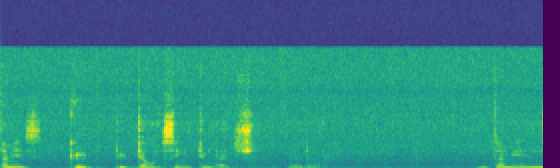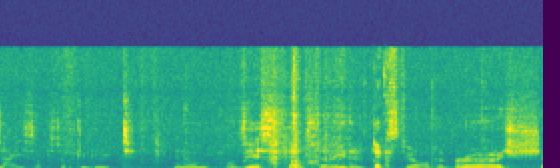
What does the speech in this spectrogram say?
Sometimes it's good to don't think too much. But uh, mean nice also to do it. You know, for this that's the little texture of the brush.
